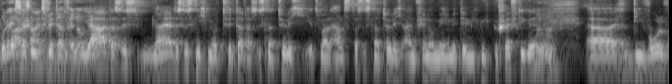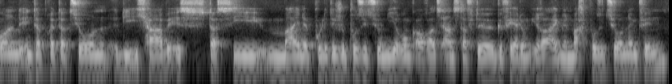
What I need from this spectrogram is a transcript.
Oder ist das ein Twitter-Phänomen? Ja, das ist, naja, das ist nicht nur Twitter, das ist natürlich, jetzt mal ernst, das ist natürlich ein Phänomen, mit dem ich mich beschäftige. Mhm. Äh, die wohlwollende Interpretation, die ich habe, ist, dass sie meine politische Positionierung auch als ernsthafte Gefährdung ihrer eigenen Machtpositionen empfinden.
